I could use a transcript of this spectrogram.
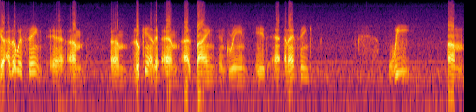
Yeah, as I was saying, uh, um, um, looking at it um, as buying and green, it, and I think we, um,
